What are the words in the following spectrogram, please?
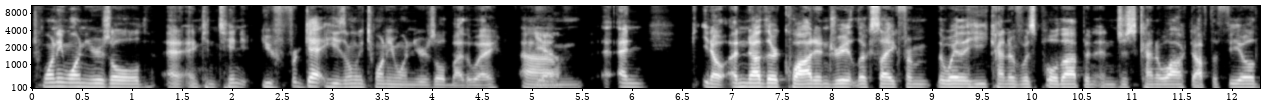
21 years old and, and, continue. You forget he's only 21 years old, by the way. Um, yeah. And you know another quad injury. It looks like from the way that he kind of was pulled up and, and just kind of walked off the field.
